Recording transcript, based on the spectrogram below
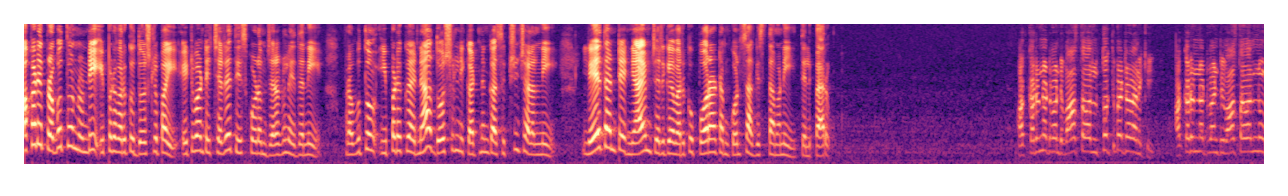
అక్కడి ప్రభుత్వం నుండి ఇప్పటివరకు దోషులపై ఎటువంటి చర్య తీసుకోవడం జరగలేదని ప్రభుత్వం ఇప్పటికైనా దోషుల్ని కఠినంగా శిక్షించాలని లేదంటే న్యాయం జరిగే వరకు పోరాటం కొనసాగిస్తామని తెలిపారు. అక్కడ ఉన్నటువంటి వాస్తవాలను తొక్కిపెట్టడానికి అక్కడ ఉన్నటువంటి వాస్తవాలను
